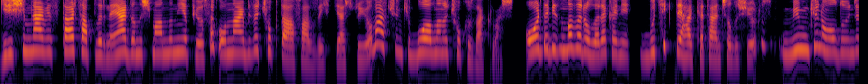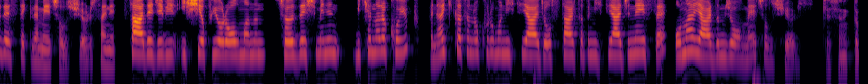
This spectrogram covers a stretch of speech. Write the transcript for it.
girişimler ve startupların eğer danışmanlığını yapıyorsak onlar bize çok daha fazla ihtiyaç duyuyorlar. Çünkü bu alana çok uzaklar. Orada biz mazar olarak hani butik de hakikaten çalışıyoruz. Mümkün olduğunca desteklemeye çalışıyoruz. Hani sadece bir iş yapıyor olmanın, sözleşmenin bir kenara koyup hani hakikaten o kurumun ihtiyacı, o startup'ın ihtiyacı neyse ona yardımcı olmaya çalışıyoruz. Kesinlikle.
